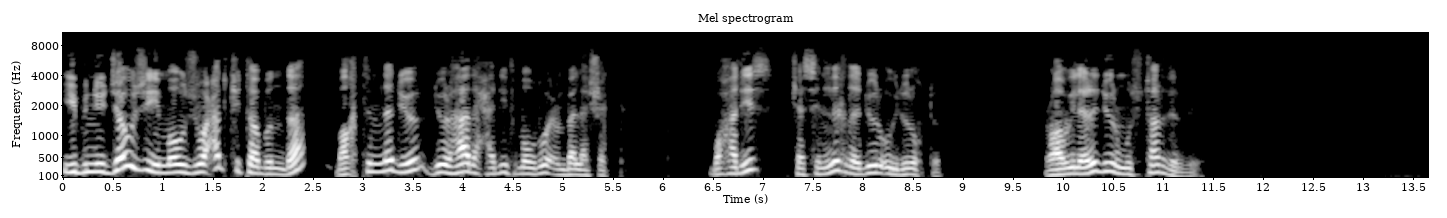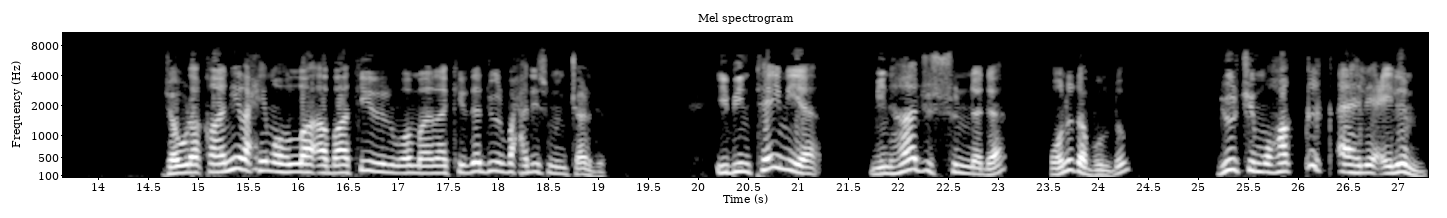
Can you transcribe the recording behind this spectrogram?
İbn Cevzi Mevzuat kitabında baktım ne diyor? Diyor hada hadis mevzu'un bela şek. Bu hadis kesinlikle diyor uyduruktur. Ravileri diyor mustardır diyor. Cevrakani rahimahullah abatir ve manakirde diyor bu hadis münkerdir. İbn Teymiye Minhacü Sünne'de onu da buldum. Diyor ki muhakkik ehli ilim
